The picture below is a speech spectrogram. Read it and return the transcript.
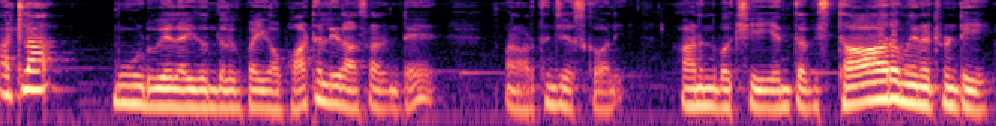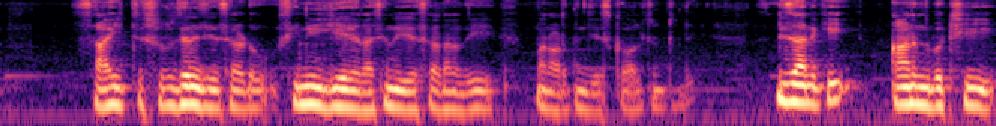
అట్లా మూడు వేల ఐదు వందలకు పైగా పాటలు రాశాడంటే మనం అర్థం చేసుకోవాలి. ఆనంద్ బక్షి ఎంత విస్తారమైనటువంటి సాహిత్య సృజన చేశాడు సినీ గేయ రచన చేశాడు అన్నది మనం అర్థం చేసుకోవాల్సి ఉంటుంది. నిజానికి ఆనంద్ బక్షి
